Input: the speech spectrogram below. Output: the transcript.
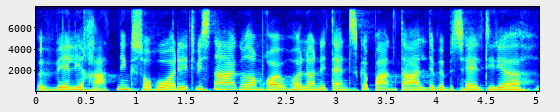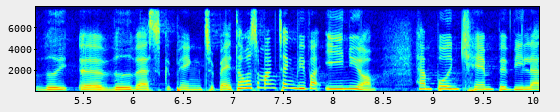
vælge retning så hurtigt. Vi snakkede om røvhullerne i Danske Bank, der aldrig vil betale de der ved, øh, hvidvaskepenge tilbage. Der var så mange ting, vi var enige om. Han boede i en kæmpe villa,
